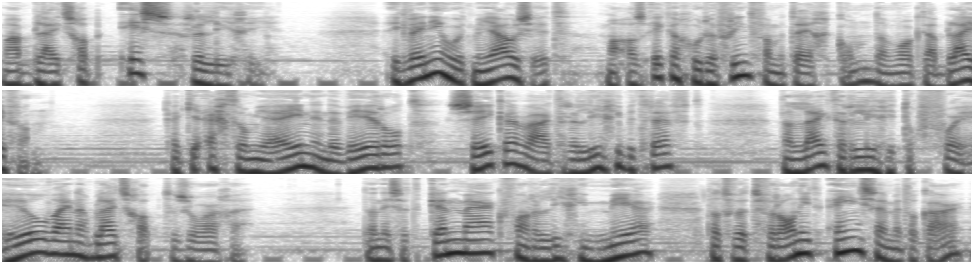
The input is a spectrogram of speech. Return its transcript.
Maar blijdschap is religie. Ik weet niet hoe het met jou zit, maar als ik een goede vriend van me tegenkom, dan word ik daar blij van. Kijk je echter om je heen in de wereld, zeker waar het religie betreft, dan lijkt religie toch voor heel weinig blijdschap te zorgen. Dan is het kenmerk van religie meer dat we het vooral niet eens zijn met elkaar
